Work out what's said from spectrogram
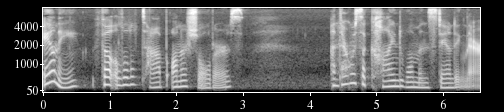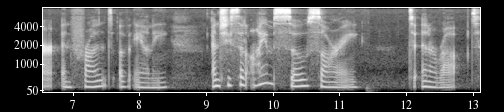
Annie felt a little tap on her shoulders, and there was a kind woman standing there in front of Annie, and she said, I am so sorry to interrupt.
